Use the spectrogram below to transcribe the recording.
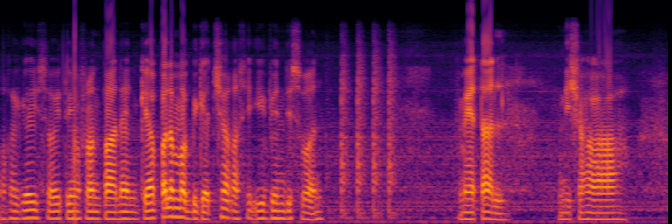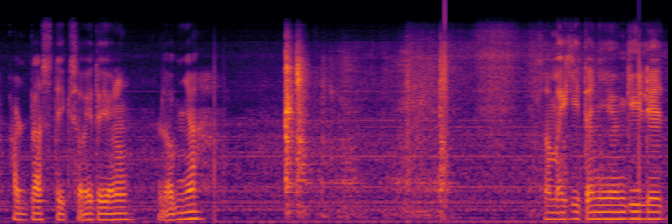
Okay guys, so ito yung front panel. Kaya pala mabigat siya kasi even this one metal. Hindi siya hard plastic. So ito yung loob niya. So makikita niyo yung gilid.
